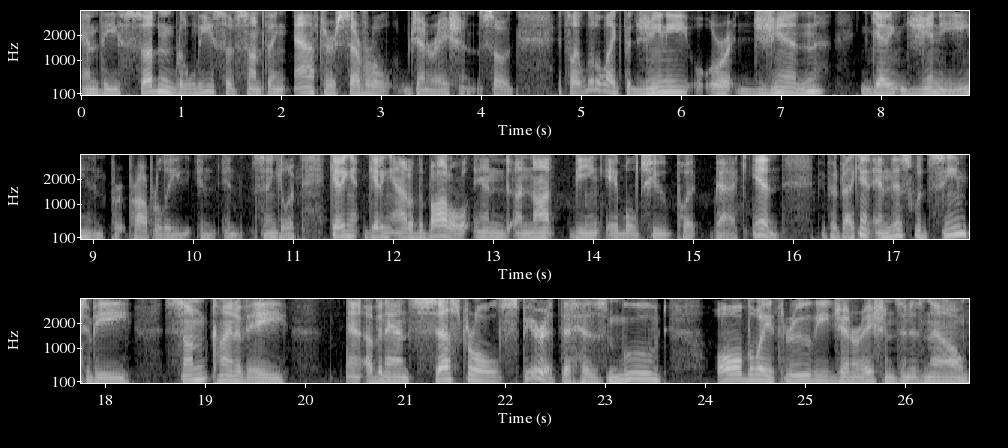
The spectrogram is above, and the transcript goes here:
and the sudden release of something after several generations. So it's a little like the genie or jinn getting ginny and pr- properly in, in singular getting getting out of the bottle and uh, not being able to put back in be put back in. And this would seem to be some kind of a an, of an ancestral spirit that has moved all the way through the generations and is now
